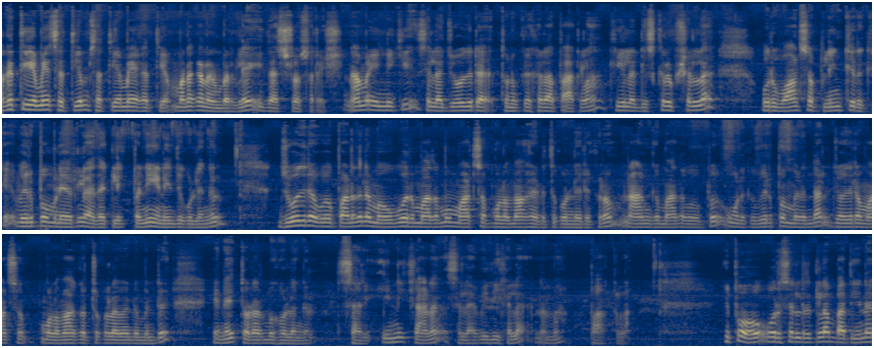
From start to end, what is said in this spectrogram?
அகத்தியமே சத்தியம் சத்தியமே அகத்தியம். வணக்க நண்பர்களே இது அஸ்ரோ சுரேஷ். நாம் இன்றைக்கி சில ஜோதிட துணுக்குகளை பார்க்கலாம். கீழே டிஸ்கிரிப்ஷனில் ஒரு வாட்ஸ்அப் லிங்க் இருக்குது விருப்பமுடையவர்கள் அதை கிளிக் பண்ணி இணைந்து கொள்ளுங்கள். ஜோதிட வகுப்பானது நம்ம ஒவ்வொரு மாதமும் வாட்ஸ்அப் மூலமாக எடுத்துக்கொண்டு இருக்கிறோம் நான்கு மாத வகுப்பு. உங்களுக்கு விருப்பம் இருந்தால் ஜோதிடம் வாட்ஸ்அப் மூலமாக கற்றுக்கொள்ள வேண்டும் என்று என்னை தொடர்பு கொள்ளுங்கள். சரி இன்றைக்கான சில விதிகளை நம்ம பார்க்கலாம். இப்போது ஒரு சிலருக்கெல்லாம் பார்த்தீங்கன்னா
